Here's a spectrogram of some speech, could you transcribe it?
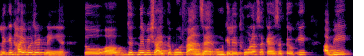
लेकिन हाई बजट नहीं है। तो जितने भी शाहिद कपूर फैंस हैं, उनके लिए थोड़ा सा कह सकते हो कि अभी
